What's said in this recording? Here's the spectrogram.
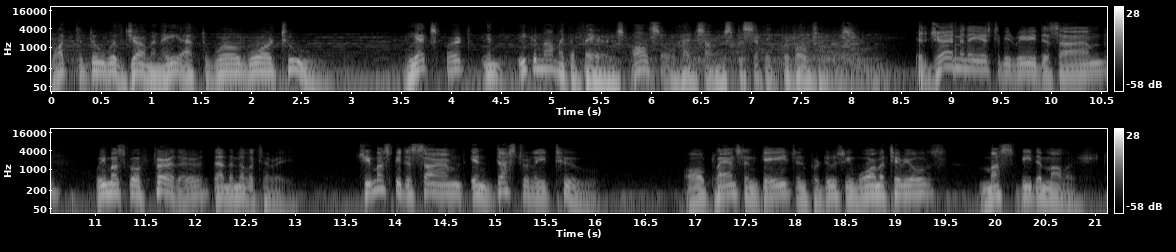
What to do with Germany after World War II? The expert in economic affairs also had some specific proposals. If Germany is to be really disarmed, we must go further than the military. She must be disarmed industrially, too. All plants engaged in producing war materials must be demolished.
